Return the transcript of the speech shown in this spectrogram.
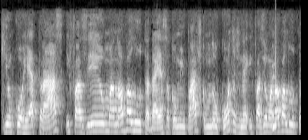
que iam correr atrás e fazer uma nova luta. Dar essa como empate, como no contest, né? E fazer uma nova luta.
